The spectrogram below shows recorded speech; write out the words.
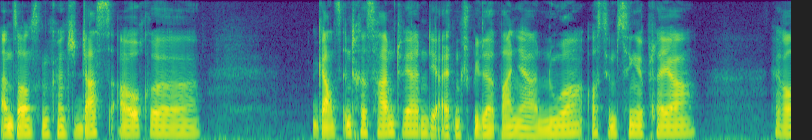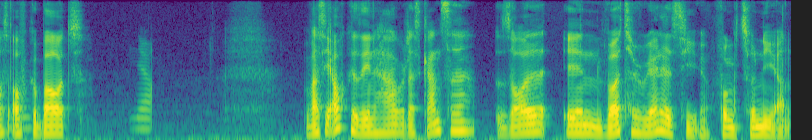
Ansonsten könnte das auch äh, ganz interessant werden. Die alten Spiele waren ja nur aus dem Singleplayer heraus aufgebaut. Ja. Was ich auch gesehen habe, das Ganze soll in Virtual Reality funktionieren.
